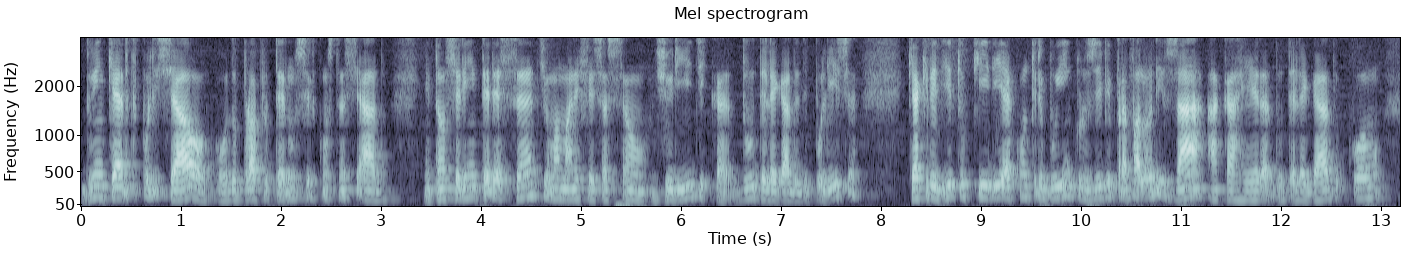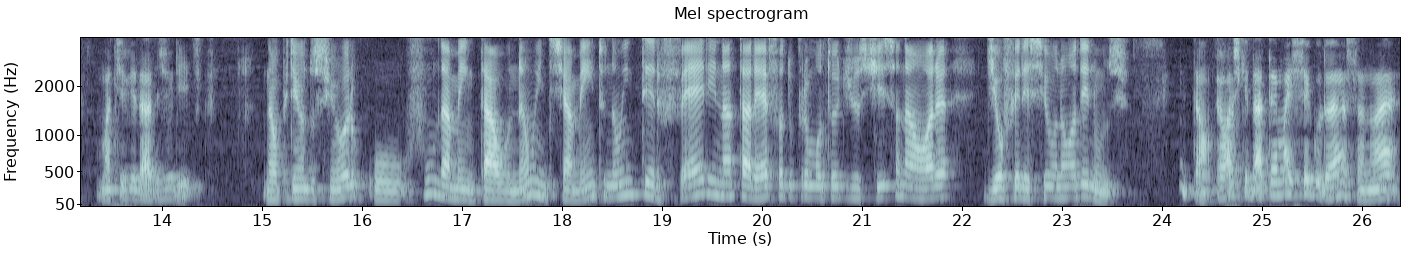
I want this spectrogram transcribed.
do inquérito policial ou do próprio termo circunstanciado. Então, seria interessante uma manifestação jurídica do delegado de polícia, que acredito que iria contribuir, inclusive, para valorizar a carreira do delegado como uma atividade jurídica. Na opinião do senhor, o fundamental, não indiciamento, não interfere na tarefa do promotor de justiça na hora de oferecer ou não a denúncia? Então, eu acho que dá até mais segurança, não é?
